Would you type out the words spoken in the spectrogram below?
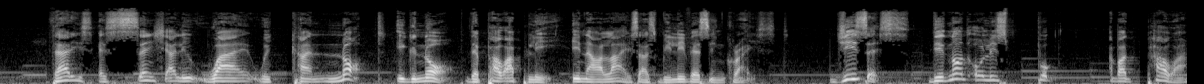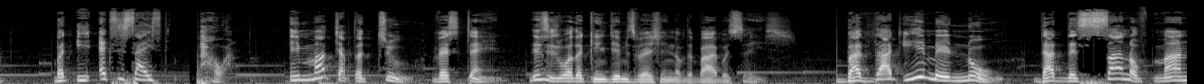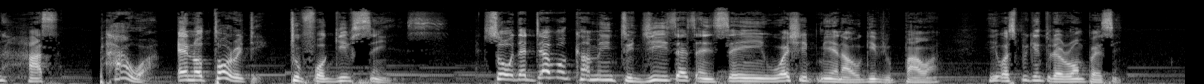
That is essentially why we cannot ignore the power play in our lives as believers in Christ. Jesus did not only spoke about power, but he exercised power. In Mark chapter 2, verse 10, this is what the King James Version of the Bible says. But that ye may know that the Son of Man has power and authority to forgive sins. So the devil coming to Jesus and saying, Worship me and I will give you power, he was speaking to the wrong person.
